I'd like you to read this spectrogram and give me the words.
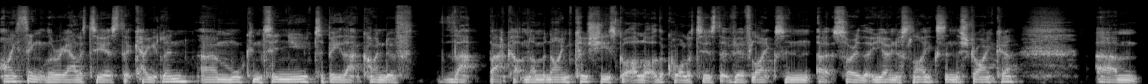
I think the reality is that Caitlin um, will continue to be that kind of that backup number nine because she's got a lot of the qualities that Viv likes in uh, sorry that Jonas likes in the striker. Um,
